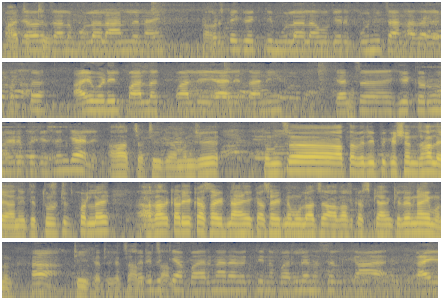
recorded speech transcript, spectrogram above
माझ्यावर ठीक. झालं मुलाला आणलं नाही. प्रत्येक व्यक्ती मुलाला वगैरे कोणीच आणला झालंय फक्त आई वडील पालक पाले आलेत आणि त्यांचं हे करून व्हेरिफिकेशन घ्यायले. अच्छा ठीक आहे. म्हणजे तुमचं आता व्हेरिफिकेशन झालंय आणि ते त्रुटीत पडलंय. आधार कार्ड एका साईडनं आहे एका साईडनं मुलाचं आधार कार्ड स्कॅन केलं नाही म्हणून. हा. ठीक आहे ठीक आहे. तरी चालेल बी चालेल त्या भरणाऱ्या व्यक्तीनं भरलं नसेल का काही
